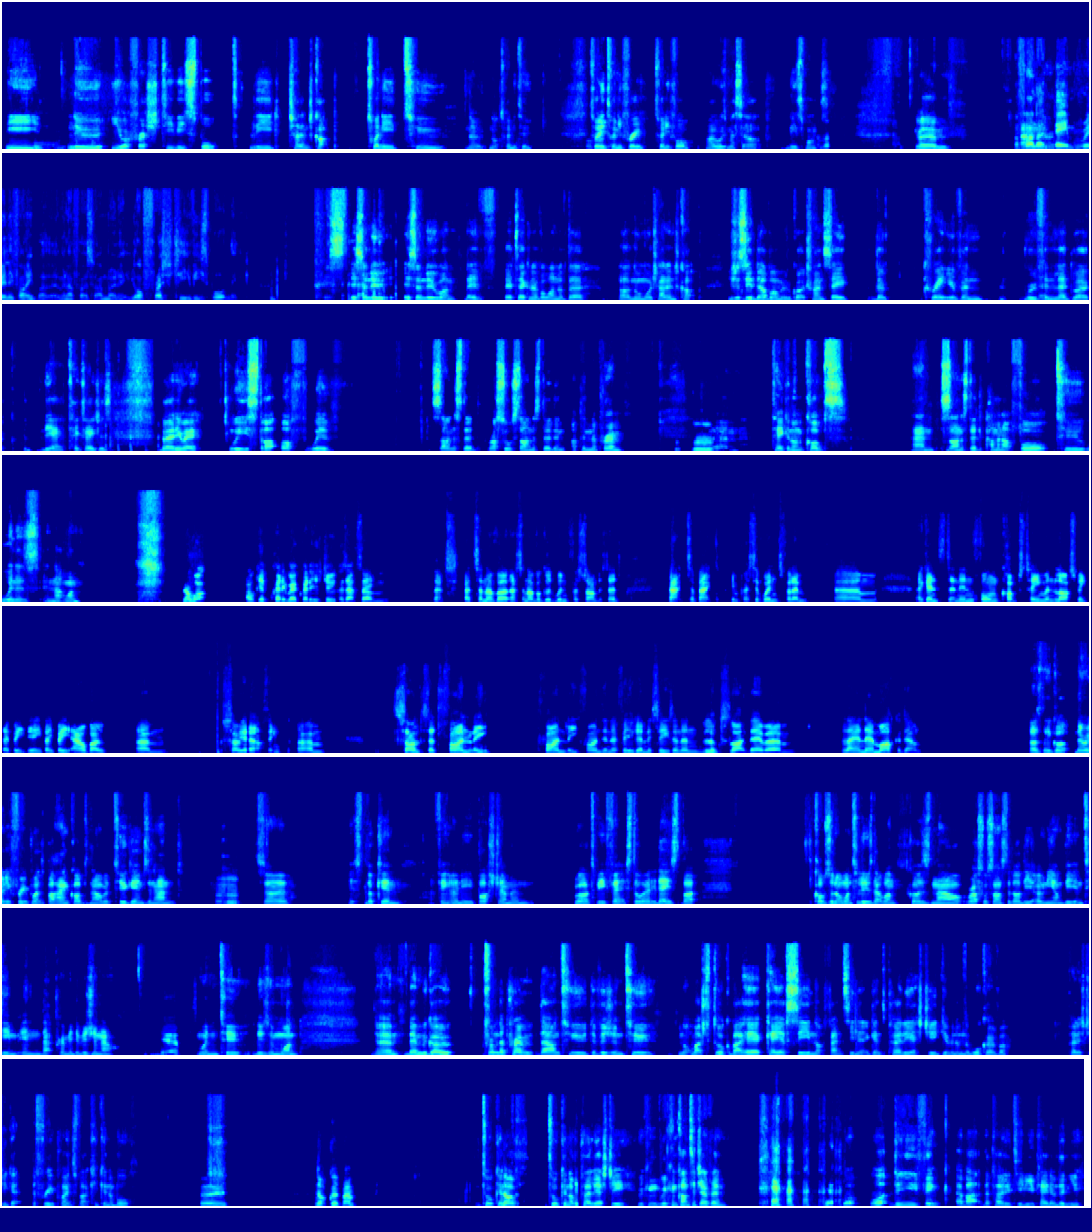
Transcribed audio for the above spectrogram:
the new You Are Fresh TV Sport League Challenge Cup 22 no not 22 2023 24 I always mess it up these months um I find And- that name really funny, by the way, when I first time read it. Your Fresh TV Sport League. It's it's a new it's a new one. They've they've taken over one of the uh, normal challenge cup. You should see the other one we've got to try and say the creative and roofing lead work. Yeah it takes ages. But anyway we start off with Sanderstead Russell Sanderstead in, up in the Prem. Mm. um, taking on Cobbs and Sanderstead coming out four two winners in that one. Now what? I'll give credit where credit is due because that's um that's that's another that's another good win for Sanderstead. Back to back impressive wins for them um, against an informed Cobbs team, and last week they beat the they beat Albo. Um, so yeah, I think um, Sanderstead finally finally finding their feet again this season, and looks like they're um, laying their marker down. as they got they're only three points behind Cobbs now with two games in hand Mhm. So it's looking, I think only Bosch Jam and, well, to be fair, it's still early days, but Cobbs do not want to lose that one because now Russell Sanderstead are the only unbeaten team in that Premier Division now, Yeah, winning two, losing one. Um, then we go from the Prem down to Division Two. Not much to talk about here. KFC not fancying it against Purley SG, giving them the walkover. Purley SG get the three points without kicking the ball. Uh, not good, man. Talking No. of talking of Purley SG, we can we can come to Jevon. What what do you think about the Purley team? You played them, didn't you?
